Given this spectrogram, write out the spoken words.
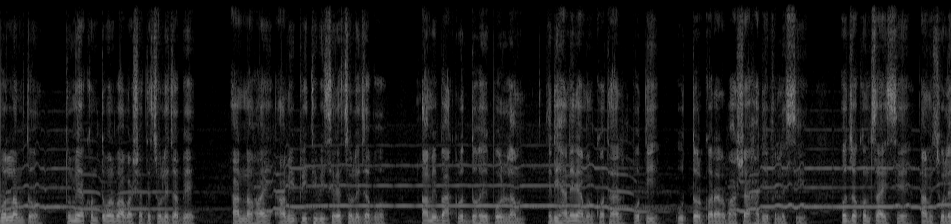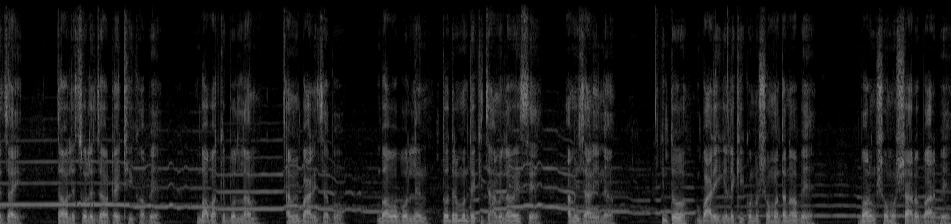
বললাম তো, তুমি এখন তোমার বাবার সাথে চলে যাবে। আর না হয় আমি পৃথিবী ছেড়ে চলে যাব। আমি বাকরুদ্ধ হয়ে পড়লাম। রিহানের এমন কথার প্রতি উত্তর করার ভাষা হারিয়ে ফেলেছি। ও যখন চাইছে আমি চলে যাই, তাহলে চলে যাওয়াটাই ঠিক হবে। বাবাকে বললাম, আমি বাড়ি যাব। বাবা বললেন, তোদের মধ্যে কি ঝামেলা হয়েছে? আমি জানি না। কিন্তু বাড়ি গেলে কি কোনো সমাধান হবে? বরং সমস্যা আরও বাড়বে।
